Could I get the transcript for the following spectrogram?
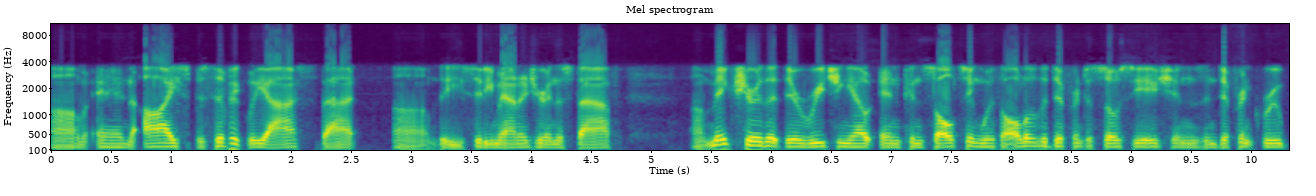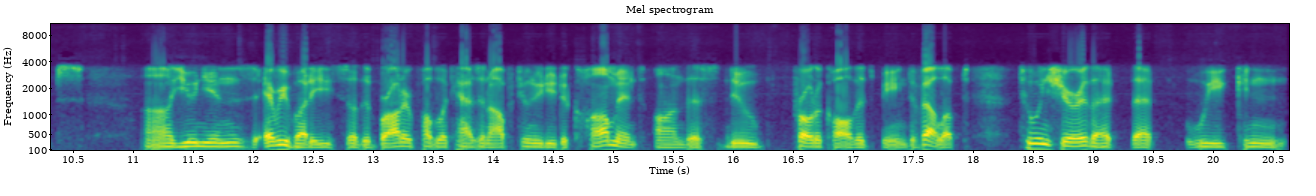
Um, and I specifically asked that um, the city manager and the staff uh, make sure that they're reaching out and consulting with all of the different associations and different groups, uh, unions, everybody, so the broader public has an opportunity to comment on this new protocol that's being developed to ensure that that we can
